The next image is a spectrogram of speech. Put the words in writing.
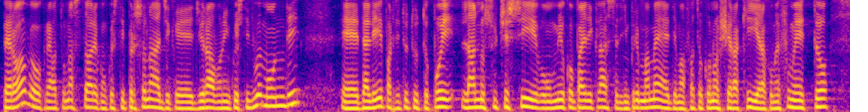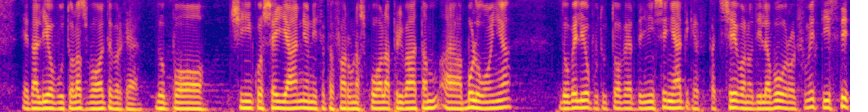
però avevo creato una storia con questi personaggi che giravano in questi due mondi e da lì è partito tutto. Poi l'anno successivo un mio compagno di classe di prima media mi ha fatto conoscere Akira come fumetto e da lì ho avuto la svolta perché dopo 5-6 anni ho iniziato a fare una scuola privata a Bologna dove lì ho potuto avere degli insegnanti che facevano di lavoro i fumettisti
